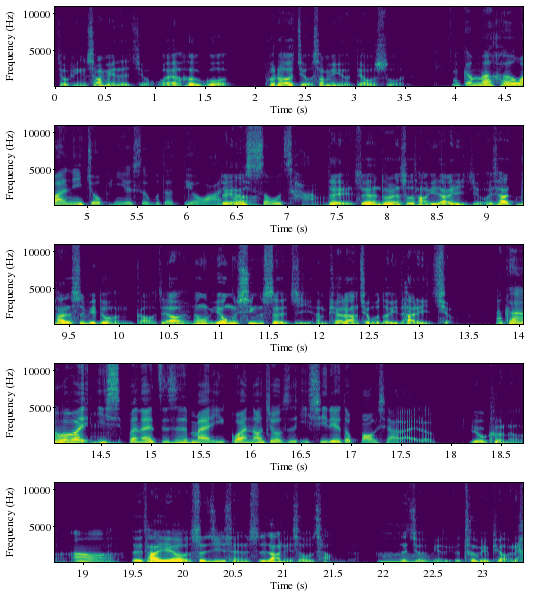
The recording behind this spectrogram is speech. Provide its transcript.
酒瓶上面的酒，我还喝过葡萄酒上面有雕塑的。那根本喝完你酒瓶也舍不得丢啊，你会收藏。对，所以很多人收藏意大利酒，而且它它的识别度很高，只要嗯那种用心设计、很漂亮，全部都意大利酒，那可能会不会一、嗯本来只是买一罐，然后结果是一系列都包下来了？也有可能啊。嗯，啊，对，它也有设计成是让你收藏的。哦那酒瓶又特别漂亮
